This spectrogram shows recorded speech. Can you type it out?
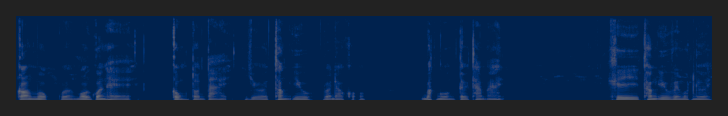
có một ờ, mối quan hệ cùng tồn tại giữa thân yêu và đau khổ, bắt nguồn từ tham ái. Khi thân yêu với một người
